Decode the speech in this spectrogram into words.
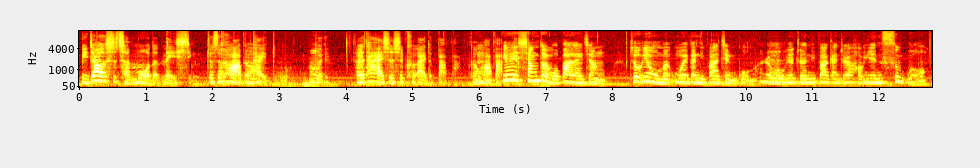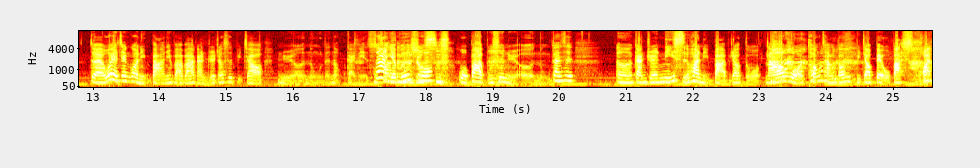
比较是沉默的类型，就是话不太多，对。可是他还是是可爱的爸爸，跟花爸、嗯。因为相对我爸来讲，就因为我们我也跟你爸见过嘛，然后我就觉得你爸感觉好严肃哦。对，我也见过你爸，你爸爸感觉就是比较女儿奴的那种概念。虽然也不是说我爸不是女儿奴，但是。嗯、呃，感觉你使唤你爸比较多，然后我通常都是比较被我爸使唤。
